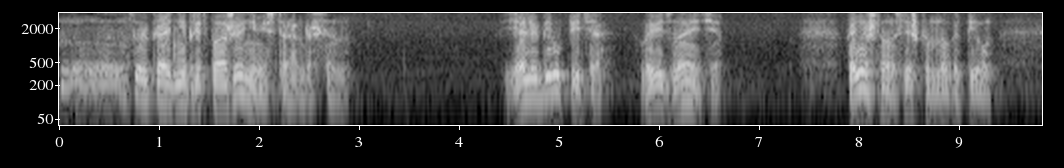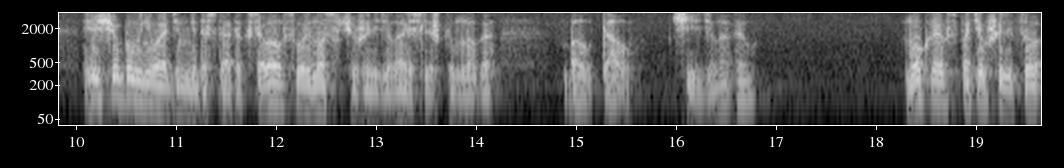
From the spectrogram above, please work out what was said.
«Ну, только одни предположения, мистер Андерсон. Я любил Пита, вы ведь знаете. Конечно, он слишком много пил». И еще был у него один недостаток. Совал свой нос в чужие дела и слишком много болтал. Чьи дела, Эл? Мокрое, вспотевшее лицо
